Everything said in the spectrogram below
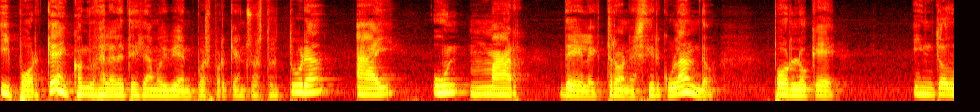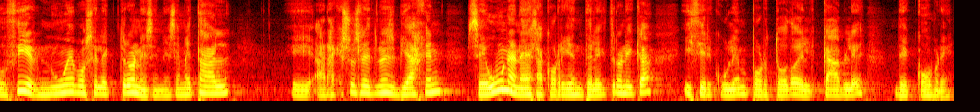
¿Y por qué conduce la electricidad muy bien? Pues porque en su estructura hay un mar de electrones circulando, por lo que introducir nuevos electrones en ese metal eh, hará que esos electrones viajen, se unan a esa corriente electrónica y circulen por todo el cable de cobre,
